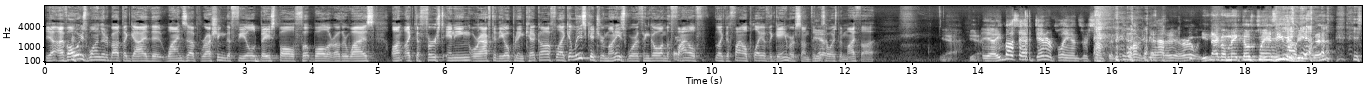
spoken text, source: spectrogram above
Yeah, I've always wondered about the guy that winds up rushing the field, baseball, football, or otherwise, on like the first inning or after the opening kickoff. Like, at least get your money's worth and go on the final, like the final play of the game or something. That's always been my thought. Yeah, yeah. Yeah, he must have dinner plans or something. He wanted to get out of there early. He's not gonna make those plans either, Big Yeah. He's,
